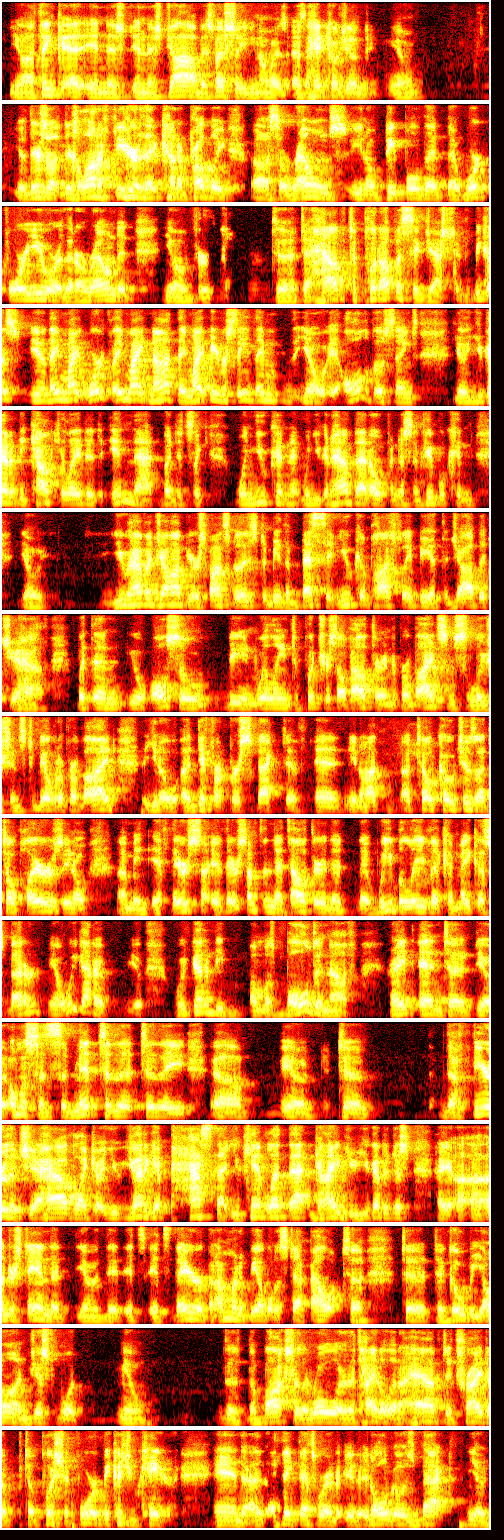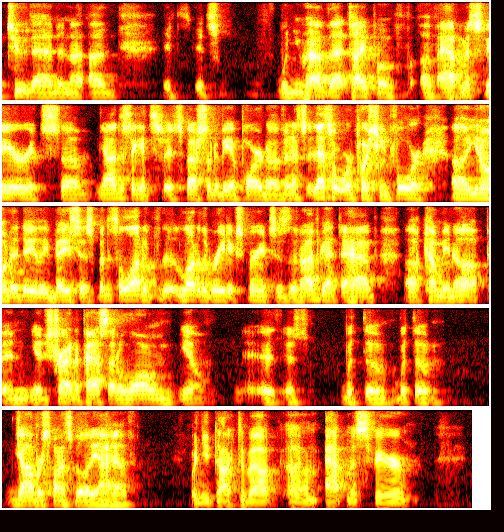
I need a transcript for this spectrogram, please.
you know, I think uh, in this in this job, especially you know, as, as a head coach, you know, you know you know, there's a there's a lot of fear that kind of probably uh, surrounds you know people that that work for you or that are around it. You know, to to have to put up a suggestion because you know they might work they might not they might be received they you know all of those things you know you got to be calculated in that but it's like when you can when you can have that openness and people can you know you have a job your responsibility is to be the best that you can possibly be at the job that you have but then you also being willing to put yourself out there and to provide some solutions to be able to provide you know a different perspective. And you know i, I tell coaches i tell players you know i mean if there's if there's something that's out there that that we believe that can make us better you know we got to we've got to be almost bold enough right? And to you know almost to submit to the to the uh, you know to the fear that you have like uh, you, you got to get past that. You can't let that guide you. You got to just hey, uh, uh, understand that you know that it's it's there but i'm going to be able to step out to to to go beyond just what you know the the box or the role or the title that I have to try to to push it forward because you care, and I, I think that's where it, it, it, all goes back, you know, to that. And I, I, it's it's when you have that type of, of atmosphere, it's yeah, I just think it's it's special to be a part of, and that's that's what we're pushing for, uh, you know, on a daily basis. But it's a lot of a lot of the great experiences that I've got to have uh, coming up, and you know, just trying to pass that along, you know, as, with the with the job responsibility I have. When you talked about um, atmosphere,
